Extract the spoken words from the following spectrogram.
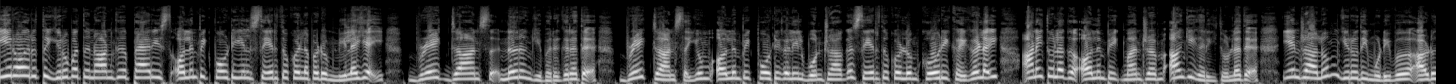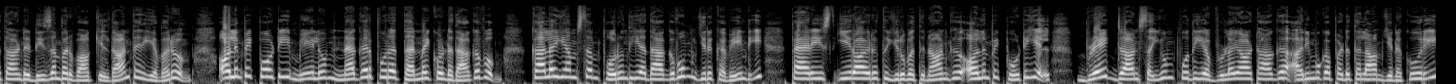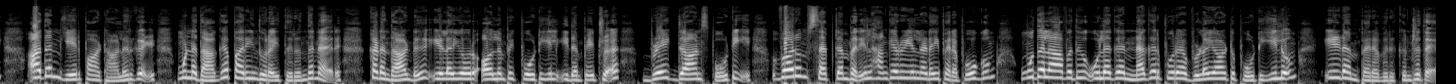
ஈராயிரத்து இருபத்தி நான்கு பாரிஸ் ஒலிம்பிக் போட்டியில் சேர்த்துக் கொள்ளப்படும் நிலையை பிரேக் டான்ஸ் நெருங்கி வருகிறது. பிரேக் டான்ஸையும் ஒலிம்பிக் போட்டிகளில் ஒன்றாக சேர்த்துக் கொள்ளும் கோரிக்கைகளை அனைத்துலக ஒலிம்பிக் மன்றம் அங்கீகரித்துள்ளது. என்றாலும் இறுதி முடிவு அடுத்த ஆண்டு டிசம்பர் வாக்கில்தான் தெரியவரும். ஒலிம்பிக் போட்டி மேலும் நகர்ப்புற தன்மை கொண்டதாகவும் கலை அம்சம் பொருந்தியதாகவும் இருக்க வேண்டி பாரிஸ் ஈராயிரத்து இருபத்தி நான்கு ஒலிம்பிக் போட்டியில் பிரேக் டான்ஸையும் புதிய விளையாட்டாக அறிமுகப்படுத்தலாம் என கூறி அதன் ஏற்பாட்டாளர்கள் முன்னதாக பரிந்துரைத்திருந்தனர். கடந்த ஆண்டு இளையோர் ஒலிம்பிக் போட்டியில் இடம்பெற்ற பிரேக் டான்ஸ் போட்டி வரும் செப்டம்பரில் ஹங்கேரியில் நடைபெறப்போகும் முதலாவது உலக நகர்ப்புற விளையாட்டுப் போட்டியிலும் இடம்பெறவிருக்கின்றது.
